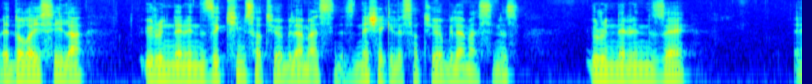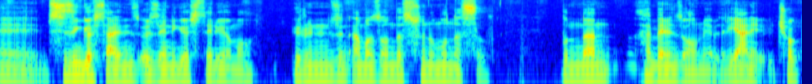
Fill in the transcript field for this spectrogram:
Ve dolayısıyla ürünlerinizi kim satıyor bilemezsiniz. Ne şekilde satıyor bilemezsiniz. Ürünlerinize e, sizin gösterdiğiniz özeni gösteriyor mu? Ürününüzün Amazon'da sunumu nasıl? Bundan haberiniz olmayabilir. Yani çok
